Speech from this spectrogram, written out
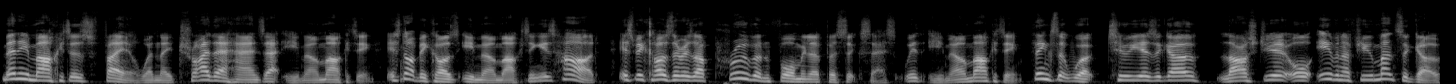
many marketers fail when they try their hands at email marketing. It's not because email marketing is hard. It's because there is a proven formula for success with email marketing. Things that worked two years ago, last year, or even a few months ago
